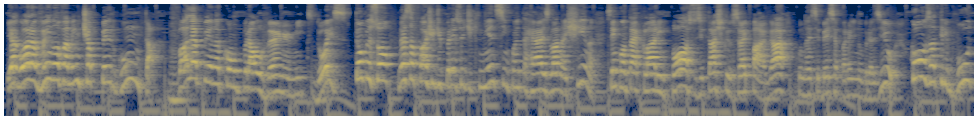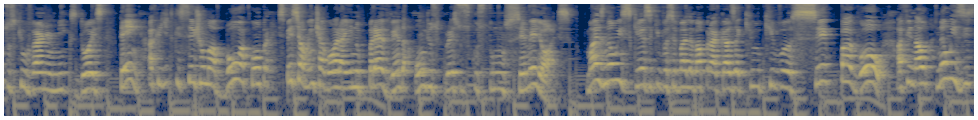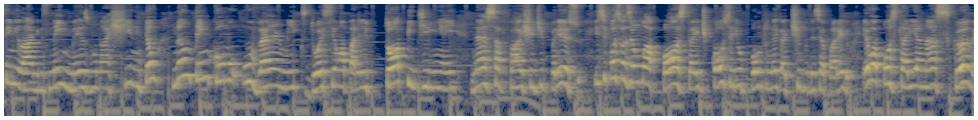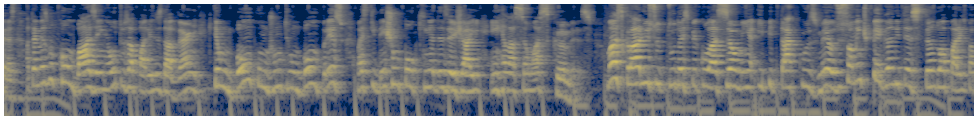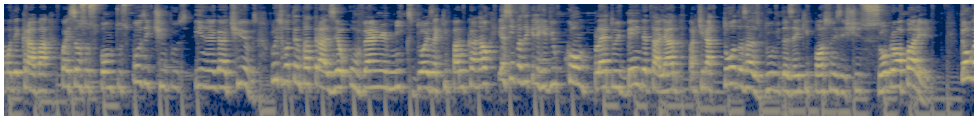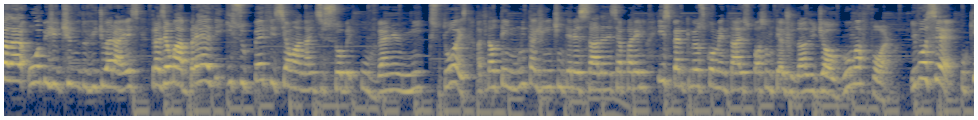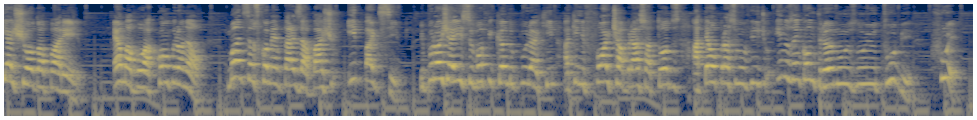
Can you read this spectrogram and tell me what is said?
E agora vem novamente a pergunta, vale a pena comprar o Werner Mix 2? Então pessoal, nessa faixa de preço de 550 reais lá na China, sem contar, é claro, impostos e taxas que você vai pagar quando receber esse aparelho no Brasil, com os atributos que o Werner Mix 2 tem, acredito que seja uma boa compra, especialmente agora aí no pré-venda, onde os preços costumam ser melhores. Mas não esqueça que você vai levar para casa aquilo que você pagou. Afinal, não existem milagres nem mesmo na China. Então, não tem como o Werner Mix 2 ser um aparelho top de linha aí nessa faixa de preço. E se fosse fazer uma aposta aí de qual seria o ponto negativo desse aparelho, eu apostaria nas câmeras, até mesmo com base em outros aparelhos da Verne que tem um bom conjunto e um bom preço, mas que deixam um pouquinho a desejar aí em relação às câmeras. Mas claro, isso tudo é especulação minha e pitacos meus, e somente pegando e testando o aparelho para poder cravar quais são seus pontos positivos e negativos. Por isso vou tentar trazer o Werner Mix 2 aqui para o canal e assim fazer aquele review completo e bem detalhado para tirar todas as dúvidas aí que possam existir sobre o aparelho. Então galera, o objetivo do vídeo era esse, trazer uma breve e superficial análise sobre o Werner Mix 2, afinal tem muita gente interessada nesse aparelho e espero que meus comentários possam ter ajudado de alguma forma. E você, o que achou do aparelho? É uma boa compra ou não? Mande seus comentários abaixo e participe. E por hoje é isso, vou ficando por aqui. Aquele forte abraço a todos, até o próximo vídeo e nos encontramos no YouTube. Fui!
